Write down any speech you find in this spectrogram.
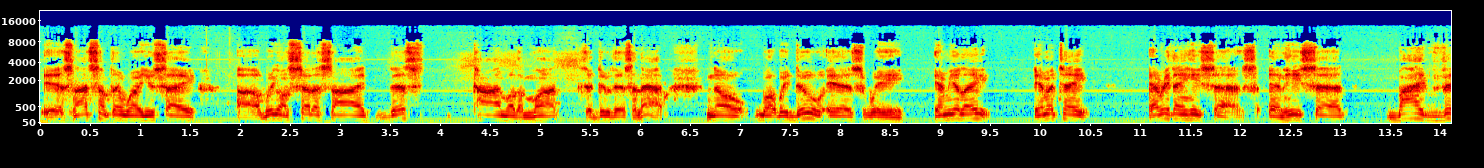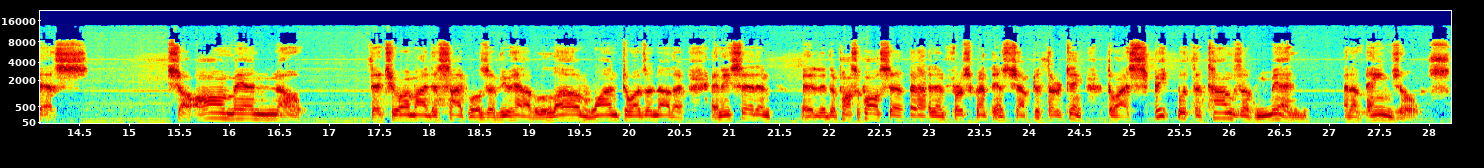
It's not something where you say, uh, we're going to set aside this time of the month to do this and that. No, what we do is we emulate, imitate everything he says. And he said, by this shall all men know that you are my disciples if you have love one towards another. And he said and uh, the Apostle Paul said in 1 Corinthians chapter 13, though I speak with the tongues of men and of angels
